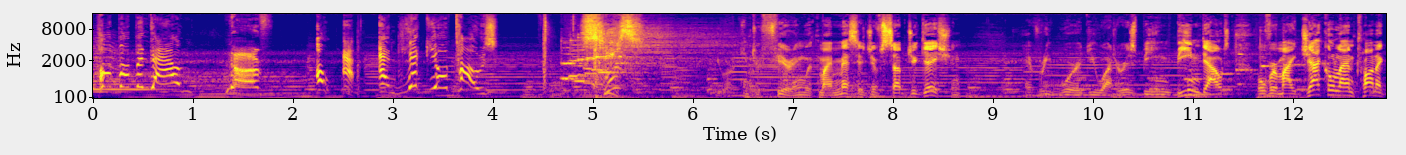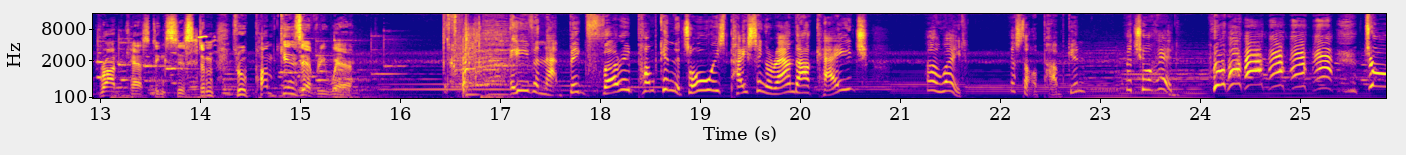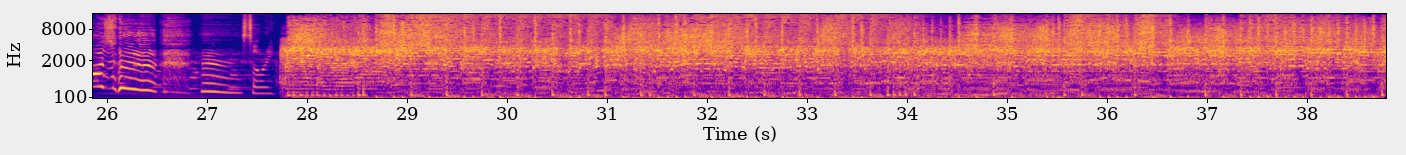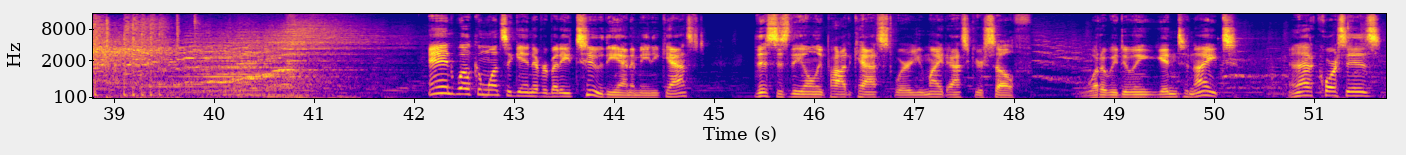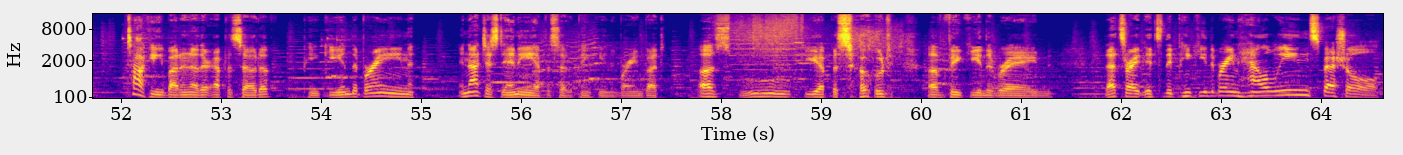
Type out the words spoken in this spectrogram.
Hop up and down. Narf! And, lick your toes. Cease! You are interfering with my message of subjugation. Every word you utter is being beamed out over my jack-o'-lantronic broadcasting system through pumpkins everywhere. Even that big furry pumpkin that's always pacing around our cage? Oh, wait. That's not a pumpkin. That's your head. Jaws! Sorry. And welcome once again, everybody, to the Animaniacast. This is the only podcast where you might ask yourself, what are we doing again tonight? And that, of course, is talking about another episode of Pinky and the Brain. And not just any episode of Pinky and the Brain, but a spooky episode of Pinky and the Brain. That's right, it's the Pinky and the Brain Halloween special.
